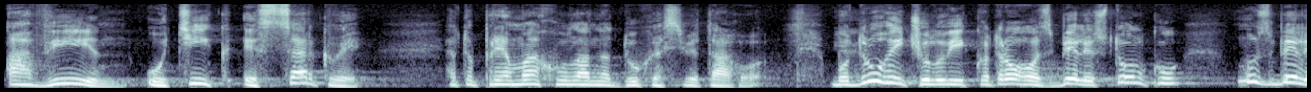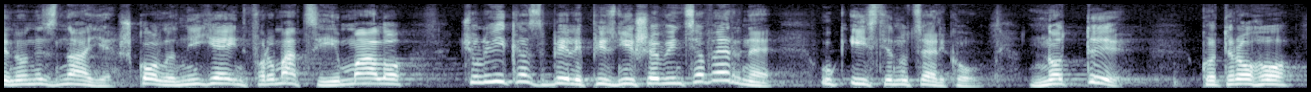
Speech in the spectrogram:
а він утік із церкви. Це пряма хула на Духа Святого. Бо другий чоловік, котрого збили з толку, ну збили, ну не знає, школи не є, інформації мало. Чоловіка збили, пізніше він це верне у істинну церкву. Но ти, котрого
